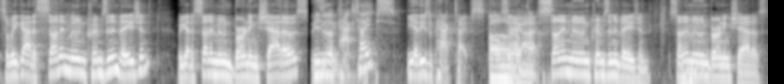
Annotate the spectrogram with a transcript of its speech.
So we got a Sun and Moon Crimson Invasion. We got a Sun and Moon Burning Shadows. These are the pack types. Yeah, these are pack types. Oh, So, got it. Sun and Moon, Crimson Invasion, Sun and Moon, Burning Shadows,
